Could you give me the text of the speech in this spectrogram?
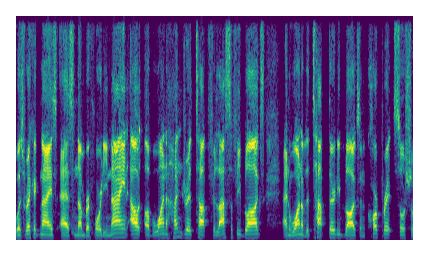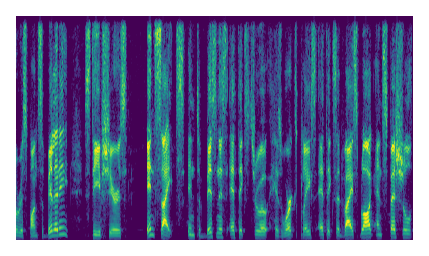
was recognized as number 49 out of 100 top philosophy blogs and one of the top 30 blogs on corporate social responsibility. Steve shares insights into business ethics through his workplace ethics advice blog and special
